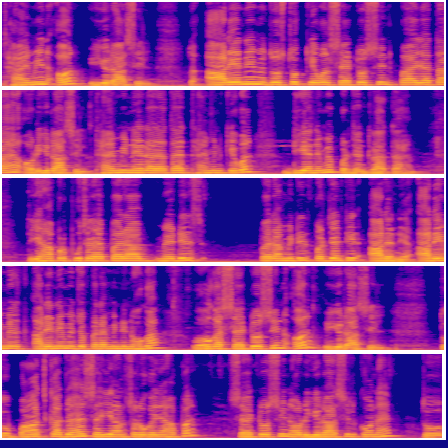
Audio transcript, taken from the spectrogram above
थायमिन और यूरासिल। तो आरएनए में दोस्तों केवल साइटोसिन पाया जाता है और यूरासिल, थायमिन नहीं रह जाता है, थायमिन केवल डीएनए में प्रेजेंट रहता है। तो यहाँ पर पूछ रहा है pyrimidine pyrimidine present in RNA. आरए में, आरएनए में जो पैरामिडिन होगा, वो होगा साइटोसिन और यूरासिल। तो पाँच का जो है सही आंसर होगा यहाँ पर, साइटोसिन और यूरासिल कौन है? तो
